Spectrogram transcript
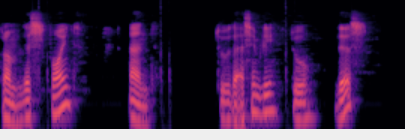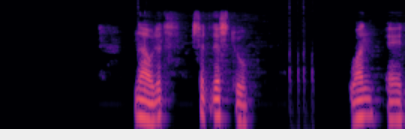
from this point and to the assembly to this. Now let's set this to 180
